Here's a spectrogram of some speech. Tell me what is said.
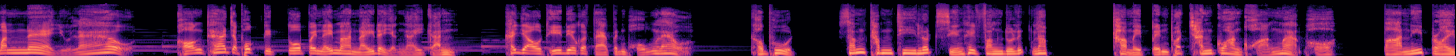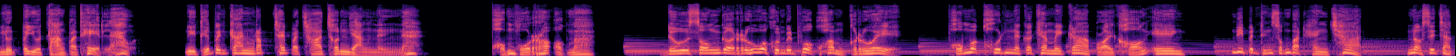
มันแน่อยู่แล้ว ของแท้จะพกติดตัวไปไหนมาไหนได้ยังไงกันเขย่าทีเดียวก็แตกเป็นผงแล้ว เขาพูด ซ้ำทำทีลดเสียงให้ฟังดูลึกลับ ถ้าไม่เป็นเพราะฉันกว้างขวางมากพอ ป่านนี้ปล่อยหลุดไปอยู่ต่างประเทศแล้ว นี่ถือเป็นการรับใช้ประชาชนอย่างหนึ่งนะ ผมหัวเราะออกมา ดูทรงก็รู้ว่าคุณเป็นพวกคว่ำกล้วย ผมว่าคุณน่ะก็แค่ไม่กล้าปล่อยของเอง นี่เป็นถึงสมบัติแห่งชาติ นอกเสียจาก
